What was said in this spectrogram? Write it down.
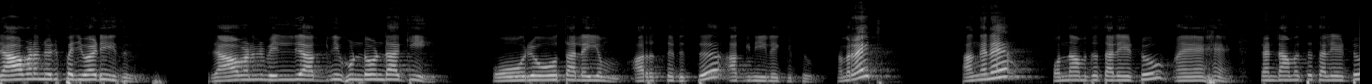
രാവണൻ ഒരു പരിപാടി ചെയ്ത്. രാവണൻ വലിയ അഗ്നി ഉണ്ടാക്കി ഓരോ തലയും അറുത്തെടുത്ത് അഗ്നിയിലേക്ക് ഇട്ടു. റൈറ്റ് അങ്ങനെ ഒന്നാമത്തെ തലയിട്ടു ഏഹേ രണ്ടാമത്തെ തലയിട്ടു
